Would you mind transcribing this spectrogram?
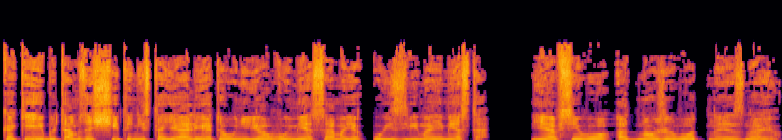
Какие бы там защиты ни стояли, это у нее в уме самое уязвимое место. Я всего одно животное знаю,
